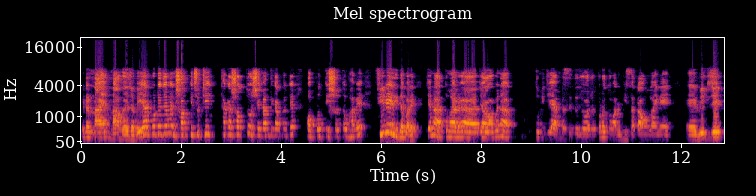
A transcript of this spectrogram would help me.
এটা না না হয়ে যাবে। এয়ারপোর্টে যাবেন, সবকিছু ঠিক থাকা সত্ত্বেও সেখান থেকে আপনাকে অপ্রত্যাশিত ভাবে ফিরিয়ে দিতে পারে যে না, তোমার যাওয়া হবে না, তুমি যে অ্যাম্বাসিতে যোগাযোগ করো, তোমার ভিসাটা অনলাইনে রিজেক্ট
